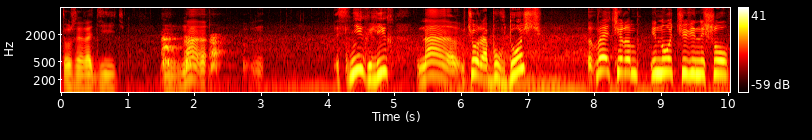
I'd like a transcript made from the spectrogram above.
теж радіють. Ну, На, сніг ліг. На, вчора був дощ вечором і ночі він йшов,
